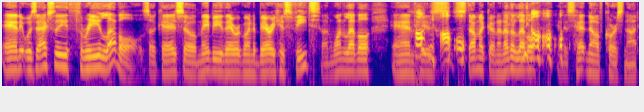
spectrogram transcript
and it was actually three levels. Okay, so maybe they were going to bury his feet on one level and oh, his no. stomach on another level, no. and his head. No, of course not.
